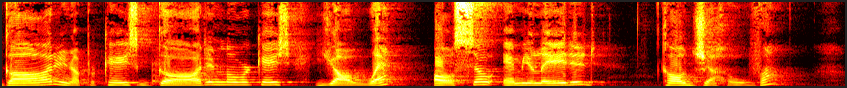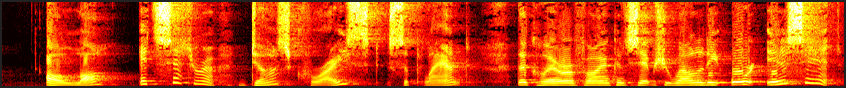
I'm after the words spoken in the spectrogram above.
God in uppercase, God in lowercase, Yahweh, also emulated, called Jehovah, Allah, etc. Does Christ supplant the clarifying conceptuality, or is it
